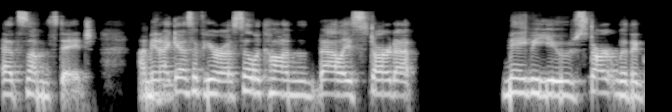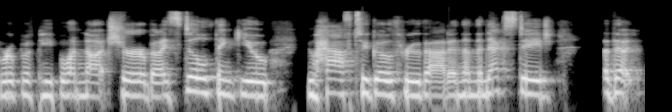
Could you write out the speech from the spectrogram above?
at some stage. I mean, I mm-hmm. guess if you're a Silicon Valley startup, maybe you start with a group of people. I'm not sure, but I still think you you have to go through that. And then the next stage that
